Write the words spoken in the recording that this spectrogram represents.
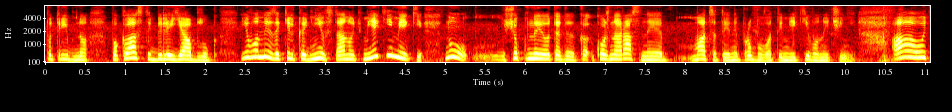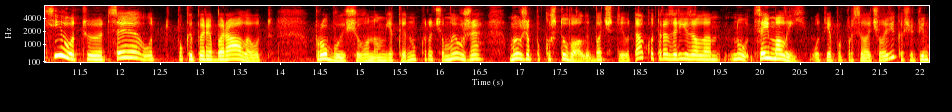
потрібно, покласти біля яблук, і вони за кілька днів стануть м'які-м'які. Ну, щоб не от, кожен раз не мацати і не пробувати, м'які вони чи ні. А оці, от це, от поки перебирала, от пробую, що воно м'яке. Ну, коротше, ми вже, ми вже покуштували. Бачите, отак от розрізала. Ну, цей малий. От я попросила чоловіка, щоб він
